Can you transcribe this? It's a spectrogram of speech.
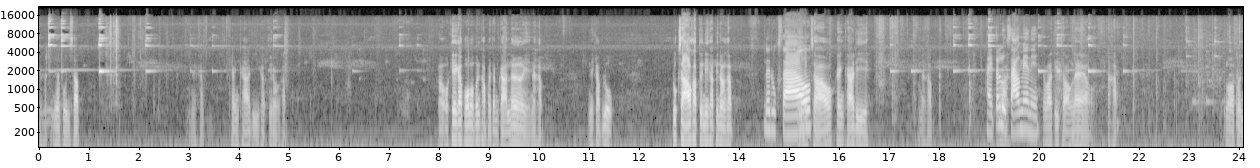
นะครับแง่ผลซับนี่ครับ แข้งขาดีครับพี่น้องครับเอาโอเคครับผมเอาเพิ่นเขับประจำการเลยนะครับนี่ครับลูกลูกสาวครับตัวนี้ครับพี่น้องครับ ได้ลูกสาวลูกสาวแข้งขาดีนะครับให้แตลูกสาวแม่นี่แต่ว่าที่จองแล้วนะครับ รอเพิ่น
